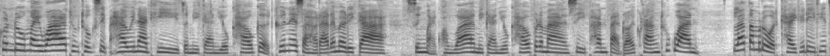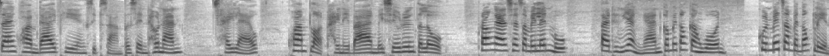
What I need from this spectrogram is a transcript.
คุณรู้ไหมว่าทุกๆ 15 วินาทีจะมีการยกเขาเกิดขึ้นในสหรัฐอเมริกา ซึ่งหมายความว่ามีการยกเขาประมาณ 4,800 ครั้งทุกวัน และตำรวจไขคดีที่แจ้งความได้เพียง 13%เท่านั้น ใช่แล้ว ความปลอดภัยในบ้านไม่ใช่เรื่องตลก เพราะงั้นฉันจะไม่เล่นมุก แต่ถึงอย่างนั้นก็ไม่ต้องกังวล คุณไม่จำเป็นต้องเปลี่ยน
